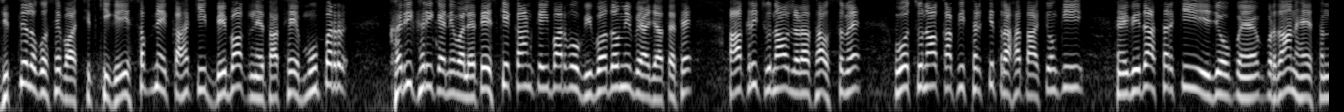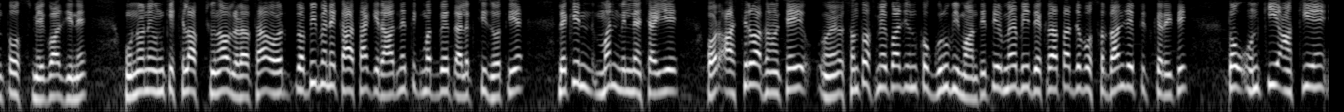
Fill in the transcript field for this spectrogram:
जितने लोगों से बातचीत की गई सबने कहा कि बेबाक नेता थे, मुँह पर खरी खरी कहने वाले थे। इसके कारण कई बार वो विवादों में बह जाते थे। आखिरी चुनाव लड़ा था उस समय। वो चुनाव काफ़ी चर्चित रहा था क्योंकि विदा सर की जो प्रधान है संतोष मेघवाल जी ने, उन्होंने उनके खिलाफ चुनाव लड़ा था और अभी मैंने कहा था कि राजनीतिक मतभेद अलग चीज़ होती है, लेकिन मन मिलने चाहिए और आशीर्वाद होना चाहिए। संतोष मेघवाल जी उनको गुरु भी मानती थी। और मैं भी देख रहा था जब वो श्रद्धांजलि अर्पित कर थी तो उनकी आँखें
